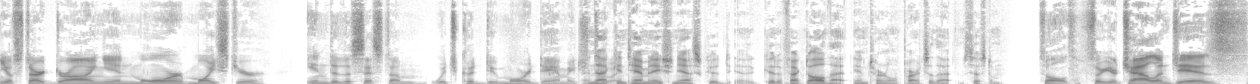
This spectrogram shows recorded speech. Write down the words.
you'll start drawing in more moisture into the system, which could do more damage. And that it. contamination, yes, could uh, could affect all that internal parts of that system. So, so your challenge is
